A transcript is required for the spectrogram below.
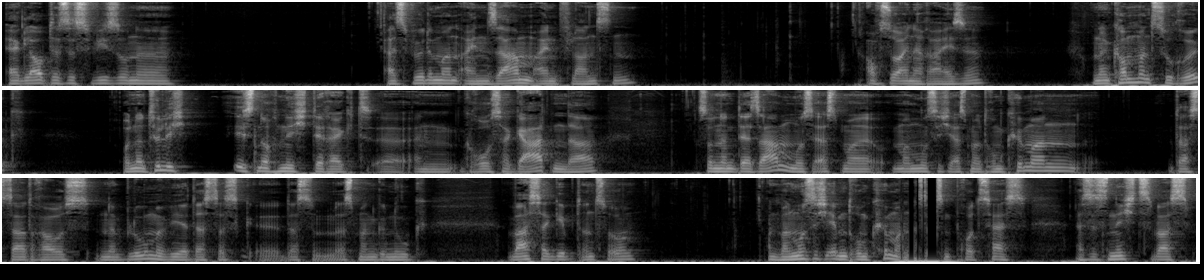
er glaubt, es ist wie so eine, als würde man einen Samen einpflanzen auf so eine Reise. Und dann kommt man zurück und natürlich ist noch nicht direkt äh, ein großer Garten da, sondern der Samen muss erstmal, man muss sich erstmal drum kümmern, dass da draus eine Blume wird, dass, das, äh, dass, dass man genug Wasser gibt und so. Und man muss sich eben drum kümmern. Das ist ein Prozess. Es ist nichts, was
